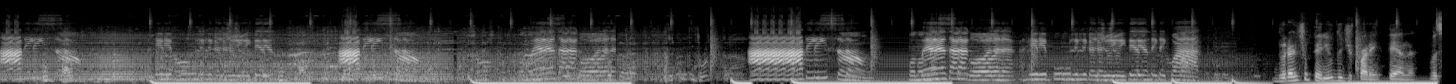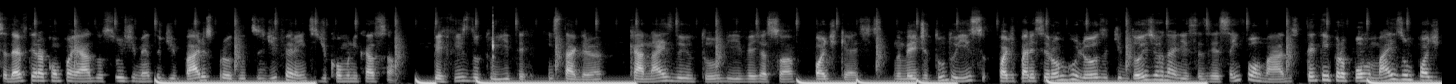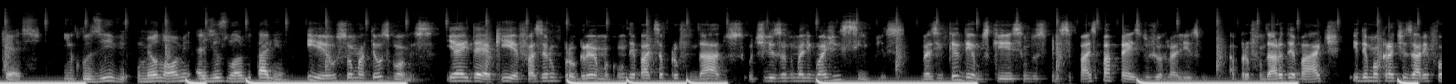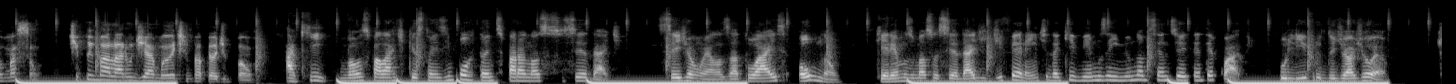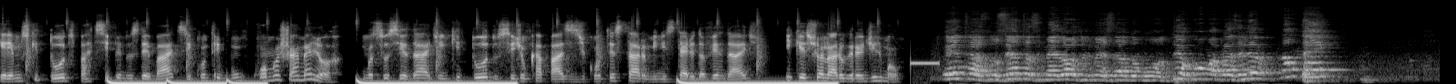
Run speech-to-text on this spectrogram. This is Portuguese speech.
Atenção! República de 80. Atenção! Começa agora. Atenção! Começa agora República de 84. Durante o período de quarentena, você deve ter acompanhado o surgimento de vários produtos diferentes de comunicação. Perfis do Twitter, Instagram, canais do YouTube e veja só, podcasts. No meio de tudo isso, pode parecer orgulhoso que dois jornalistas recém-formados tentem propor mais um podcast. Inclusive, o meu nome é Gislan Vitalino. E eu sou Matheus Gomes. E a ideia aqui é fazer um programa com debates aprofundados, utilizando uma linguagem simples. Nós entendemos que esse é um dos principais papéis do jornalismo: aprofundar o debate e democratizar a informação. Tipo embalar um diamante em papel de pão. Aqui vamos falar de questões importantes para a nossa sociedade sejam elas atuais ou não. Queremos uma sociedade diferente da que vimos em 1984, o livro do George Orwell. Queremos que todos participem dos debates e contribuam como achar melhor. Uma sociedade em que todos sejam capazes de contestar o Ministério da Verdade e questionar o grande irmão. Entre as 200 melhores universidades do mundo, tem alguma brasileira? Não tem.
